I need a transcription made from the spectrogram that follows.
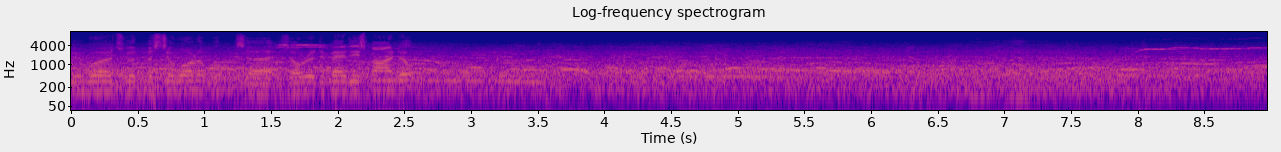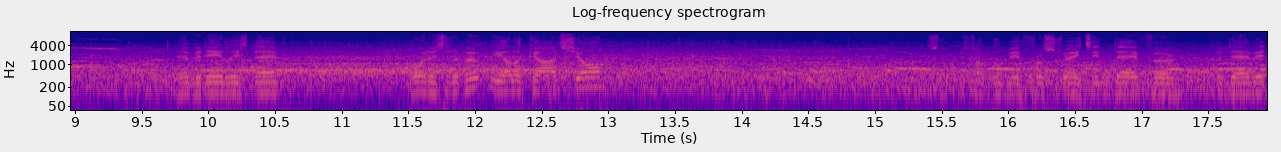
Few words with Mr. Warren, but uh, he's already made his mind up. David Healy's name going into the book, the yellow card shown. So it's not going to be a frustrating day for, for David.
